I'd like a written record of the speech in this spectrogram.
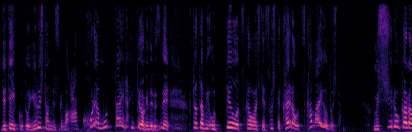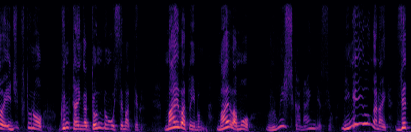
出ていくことを許したんですけどもあこれはもったいないというわけでですね再び追っ手を使わしてそして彼らを捕まえようとした。後ろからはエジプトの軍隊がどんどん押し迫ってくる。前はといえば前はもう海しかないんですよ。逃げようがない。絶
